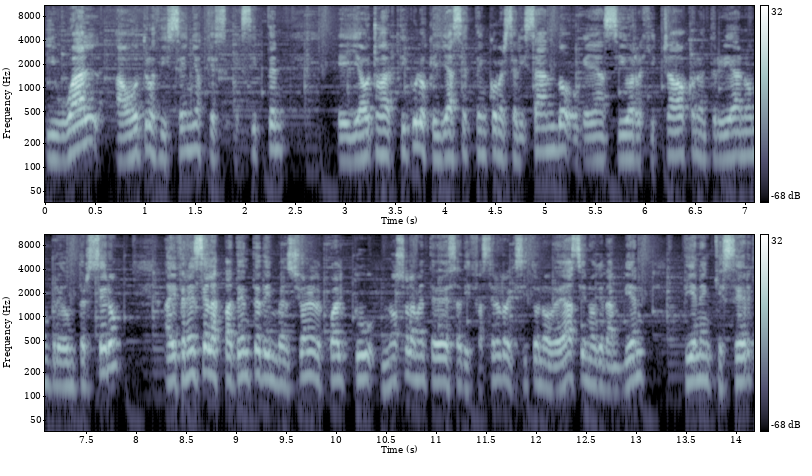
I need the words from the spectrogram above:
igual a otros diseños que existen eh, y a otros artículos que ya se estén comercializando o que hayan sido registrados con anterioridad a nombre de un tercero, a diferencia de las patentes de invención en el cual tú no solamente debes satisfacer el requisito de novedad, sino que también tienen que ser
